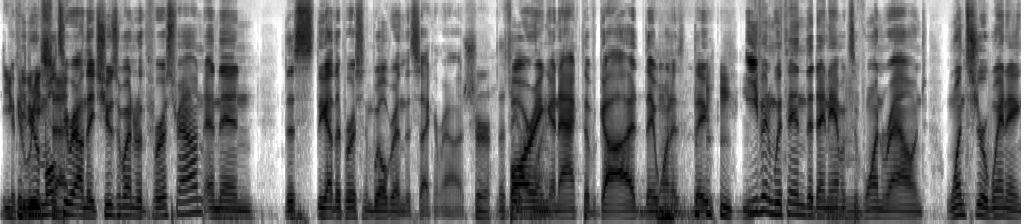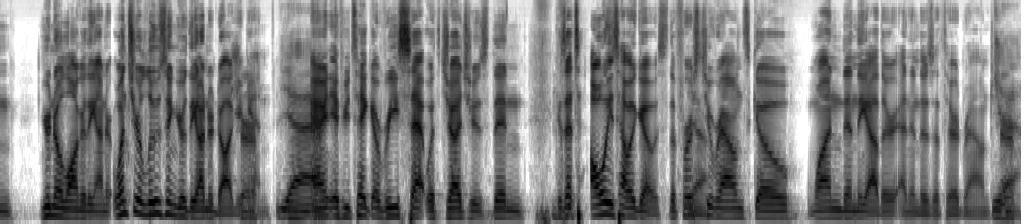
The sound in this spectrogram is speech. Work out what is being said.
you if can you do a multi-round, they choose a winner of the first round, and then this the other person will win the second round. Sure. That's Barring an act of God, they want to. They mm-hmm. even within the dynamics mm-hmm. of one round, once you're winning, you're no longer the under. Once you're losing, you're the underdog Sure. again. Yeah. And if you take a reset with judges, then because that's always how it goes. The first Yeah. two rounds go one, then the other, and then there's a third round. Yeah,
